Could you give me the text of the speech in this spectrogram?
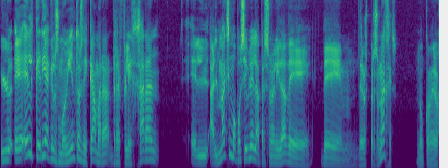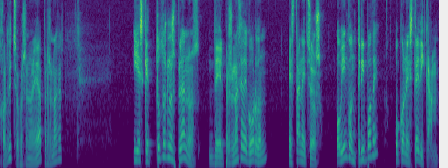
eh, él quería que los movimientos de cámara reflejaran al máximo posible la personalidad de, de- de los personajes. Nunca mejor dicho, personalidad, personajes. Y es que todos los planos del personaje de Gordon están hechos o bien con trípode o con Steadicam.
